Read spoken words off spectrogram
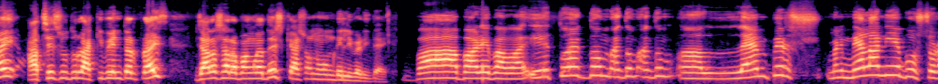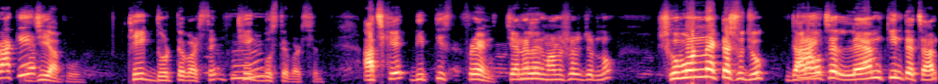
নাই আছে শুধু রাকিব এন্টারপ্রাইজ যারা সারা Bangladesh cash on home delivery দেয়। বাবা রে বাবা এ তো একদম একদম একদম ল্যাম্পের মানে মেলা নিয়ে বসছো রাকি জি আপু ঠিক ধরতে পারছেন ঠিক বুঝতে পারছেন। আজকে দীপ্তি ফ্রেন্ড চ্যানেলের মানুষের জন্য সুবর্ণ একটা সুযোগ যারা হচ্ছে ল্যাম্প কিনতে চান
